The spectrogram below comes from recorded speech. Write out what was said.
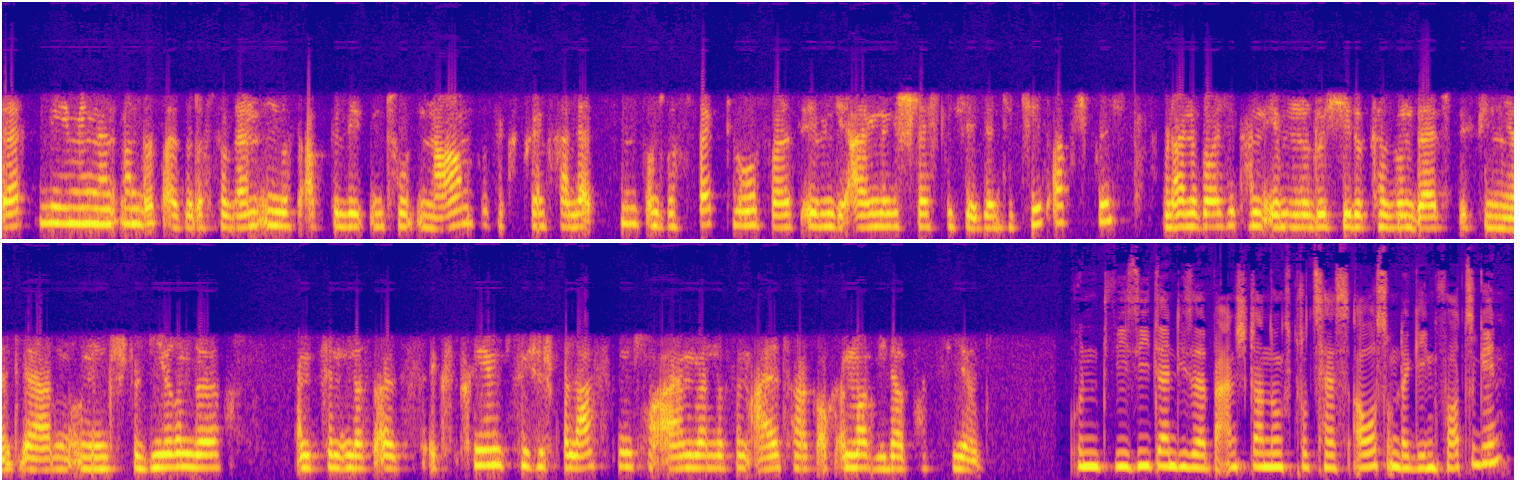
Deadnaming nennt man das, also das Verwenden des abgelegten toten Namens, ist extrem verletzend und respektlos, weil es eben die eigene geschlechtliche Identität abspricht. Und eine solche kann eben nur durch jede Person selbst definiert werden. Und Studierende empfinden das als extrem psychisch belastend, vor allem wenn das im Alltag auch immer wieder passiert. Und wie sieht dann dieser Beanstandungsprozess aus, um dagegen vorzugehen?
